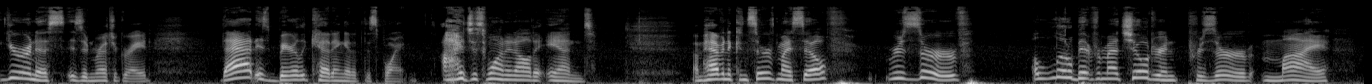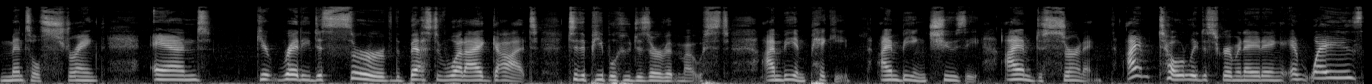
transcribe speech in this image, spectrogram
Uranus is in retrograde. That is barely cutting it at this point. I just want it all to end. I'm having to conserve myself, reserve a little bit for my children, preserve my mental strength, and get ready to serve the best of what I got to the people who deserve it most. I'm being picky. I'm being choosy. I am discerning. I am totally discriminating in ways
